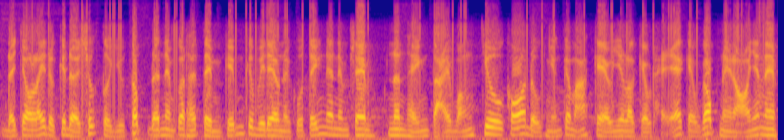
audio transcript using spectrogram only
để cho lấy được cái đề xuất từ youtube để anh em có thể tìm kiếm cái video này của tiến để anh em xem. Nên hiện tại vẫn chưa có được những cái mã kèo như là kèo thẻ kèo gốc này nọ nhé anh em.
